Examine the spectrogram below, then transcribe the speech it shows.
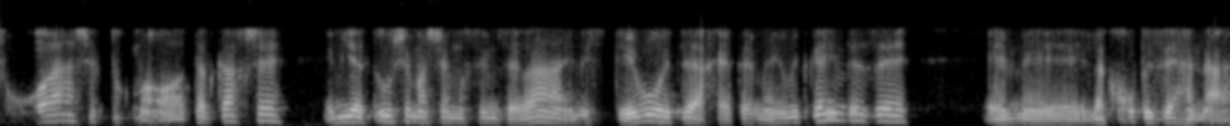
שורה של דוגמאות על כך שהם ידעו שמה שהם עושים זה רע, הם הסתירו את זה, אחרת הם היו מתגאים בזה, הם לקחו בזה הנאה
